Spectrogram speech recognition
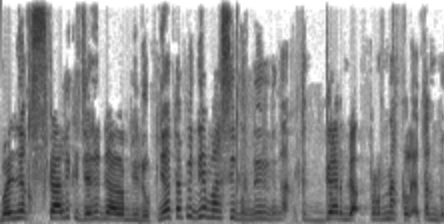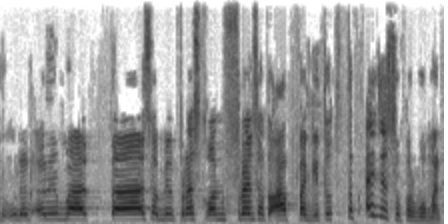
banyak sekali kejadian dalam hidupnya, tapi dia masih berdiri dengan tegar, nggak pernah kelihatan beruran air mata sambil press conference atau apa gitu. Tetap aja superwoman.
